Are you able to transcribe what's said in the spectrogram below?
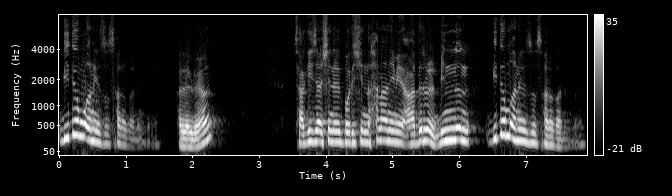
믿음 안에서 살아가는 거예요. 할렐루야. 자기 자신을 버리신 하나님의 아들을 믿는 믿음 안에서 살아가는 거예요.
